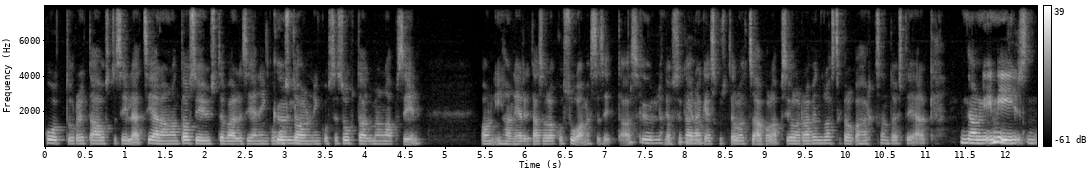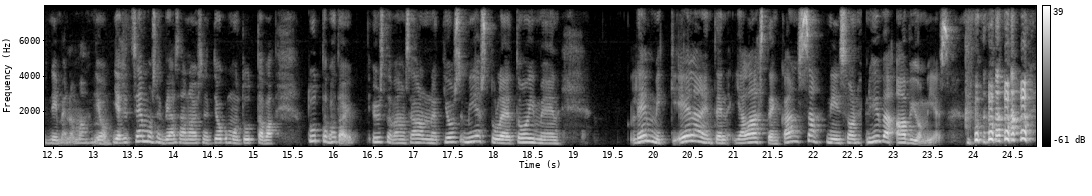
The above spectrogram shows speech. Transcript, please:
kulttuuritausta sillä, että siellä on tosi ystävällisiä, niin kuin musta on niin kuin se suhtautuminen lapsiin on ihan eri tasolla kuin Suomessa sitten taas. Kyllä, Jossa käydään joo. keskustelua, että saako lapsi olla ravintolassa kello 18 jälkeen. No niin, niin nimenomaan. Mm. Joo. Ja sitten semmoisen vielä sanoisin, että joku mun tuttava, tuttava tai ystävä on sanonut, että jos mies tulee toimeen lemmikkieläinten ja lasten kanssa, niin se on hyvä aviomies.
